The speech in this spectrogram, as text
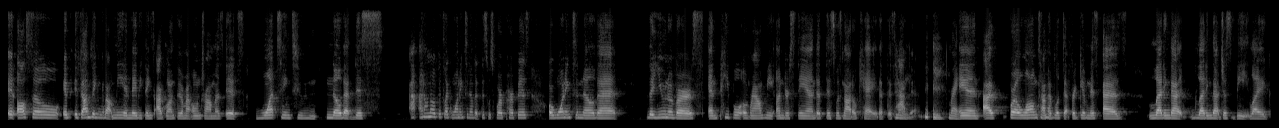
it also, if, if I'm thinking about me and maybe things I've gone through or my own traumas, it's wanting to know that this, I, I don't know if it's like wanting to know that this was for a purpose or wanting to know that the universe and people around me understand that this was not okay, that this right. happened. right. And I, for a long time, have looked at forgiveness as letting that letting that just be like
